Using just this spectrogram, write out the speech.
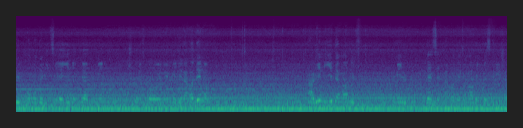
від воно дивіться, я їду 5 міль, 4,5 мілі на годину. А він їде, мабуть, міль 10 на годину, мабуть, швидше.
